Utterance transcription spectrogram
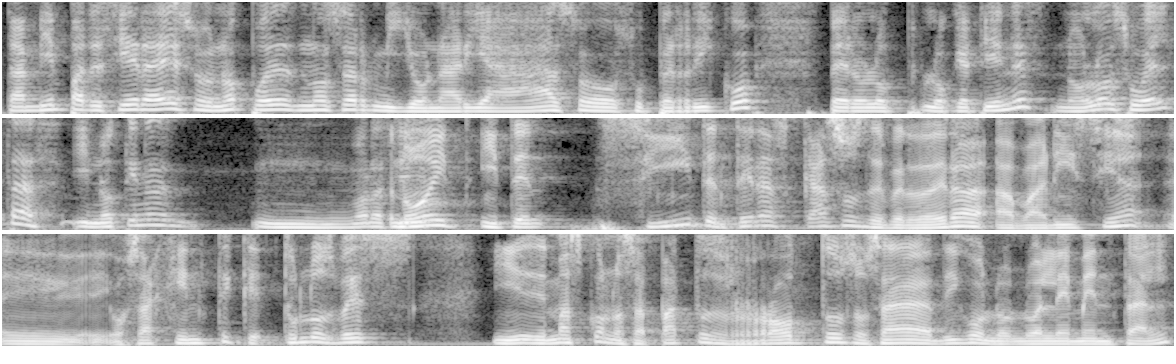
también pareciera eso, ¿no? Puedes no ser millonariazo súper rico, pero lo, lo que tienes no lo sueltas y no tienes... mm. No, y, y te, sí te enteras casos de verdadera avaricia, eh, o sea, gente que tú los ves y además con los zapatos rotos, o sea, digo lo, lo elemental,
